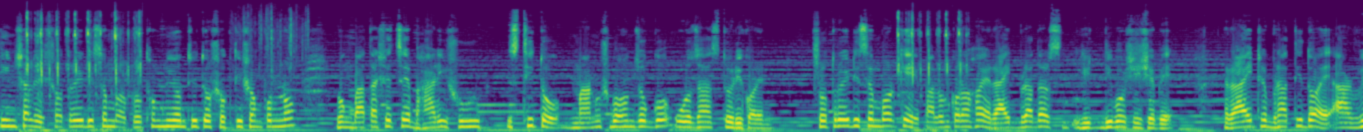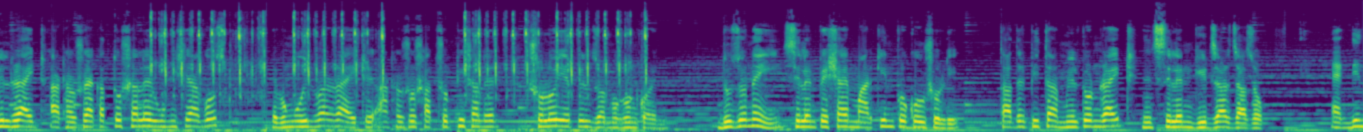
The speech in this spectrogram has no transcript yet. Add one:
তিন সালের সতেরোই ডিসেম্বর প্রথম নিয়ন্ত্রিত শক্তিসম্পন্ন এবং বাতাসের চেয়ে ভারী সুস্থিত মানুষ বহনযোগ্য উড়োজাহাজ তৈরি করেন। সতেরোই ডিসেম্বরকে পালন করা হয় রাইট ব্রাদার্স দিবস হিসেবে। রাইট ভ্রাতৃদ্বয় আরভিল রাইট আঠারোশো একাত্তর সালের উনিশে আগস্ট এবং উইলভার রাইট আঠারোশো সাতষট্টি সালের ষোলোই এপ্রিল জন্মগ্রহণ করেন। দুজনেই ছিলেন পেশায় মার্কিন প্রকৌশলী। তাদের পিতা মিল্টন রাইট, ছিলেন গির্জার যাজক। একদিন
